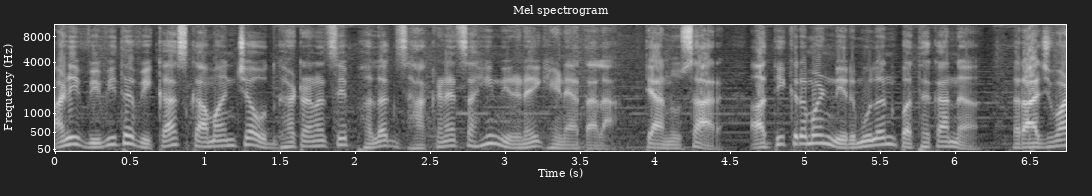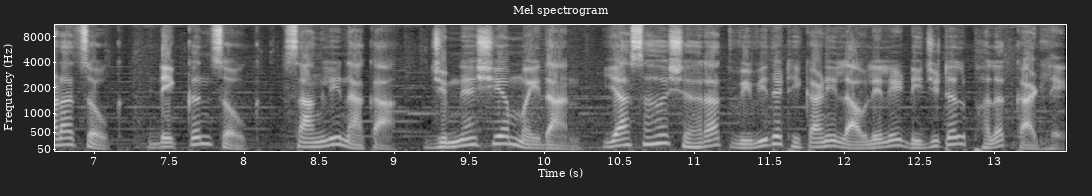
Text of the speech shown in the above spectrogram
आणि विविध विकास कामांच्या उद्घाटनाचे फलक झाकण्याचाही निर्णय घेण्यात आला. त्यानुसार अतिक्रमण निर्मूलन पथकानं राजवाडा चौक डेक्कन चौक सांगली नाका जिम्नॅशियम मैदान यासह शहरात विविध ठिकाणी लावलेले डिजिटल फलक काढले.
